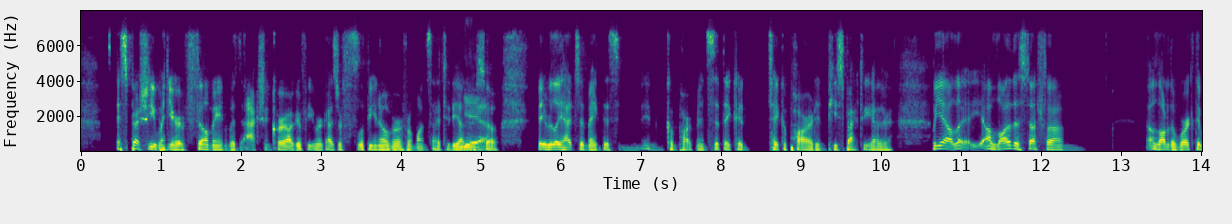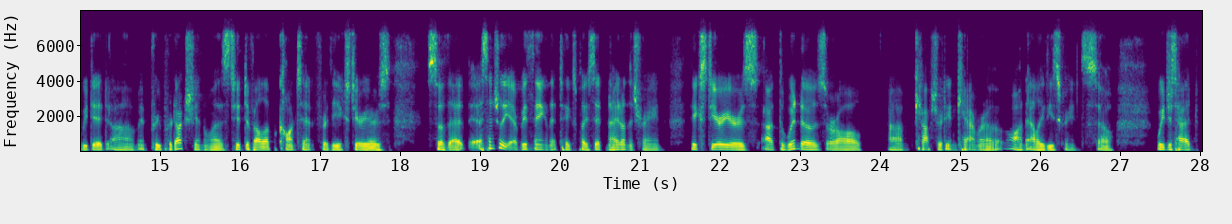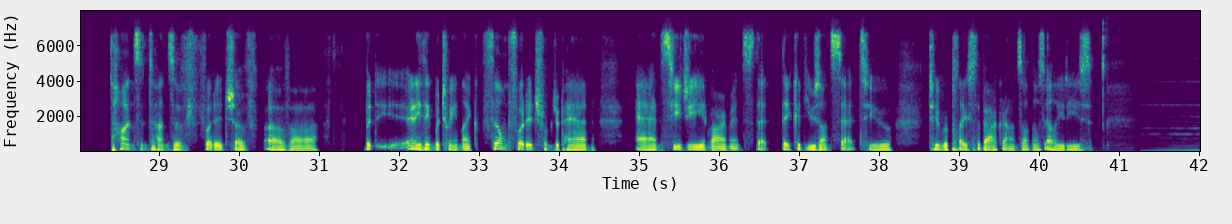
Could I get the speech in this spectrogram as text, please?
especially when you're filming with action choreography where guys are flipping over from one side to the other. Yeah. So they really had to make this in, in compartments that they could take apart and piece back together. But yeah, a lot of the stuff, um, a lot of the work that we did um, in pre-production was to develop content for the exteriors, so that essentially everything that takes place at night on the train, the exteriors out the windows are all um, captured in camera on LED screens. So we just had tons and tons of footage of of uh, but anything between like film footage from Japan and CG environments that they could use on set to to replace the backgrounds on those LEDs.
